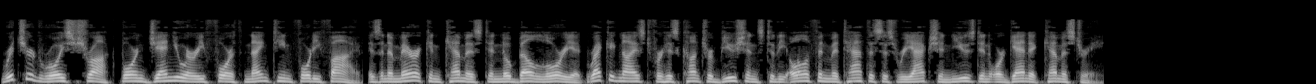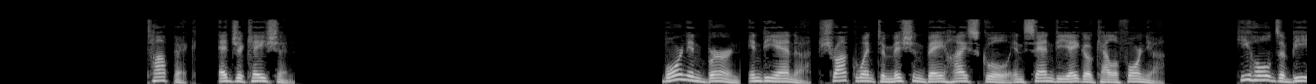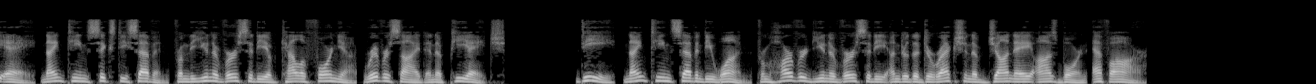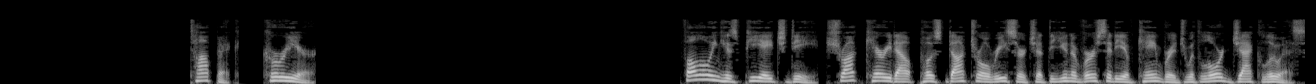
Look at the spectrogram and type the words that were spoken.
Richard Royce Schrock born January 4, 1945, is an American chemist and Nobel laureate recognized for his contributions to the olefin metathesis reaction used in organic chemistry. Education Born in Berne, Indiana, Schrock went to Mission Bay High School in San Diego, California. He holds a B.A. 1967 from the University of California, Riverside and a Ph.D. 1971 from Harvard University under the direction of John A. Osborn Fr. Career Following his PhD, Schrock carried out postdoctoral research at the University of Cambridge with Lord Jack Lewis.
